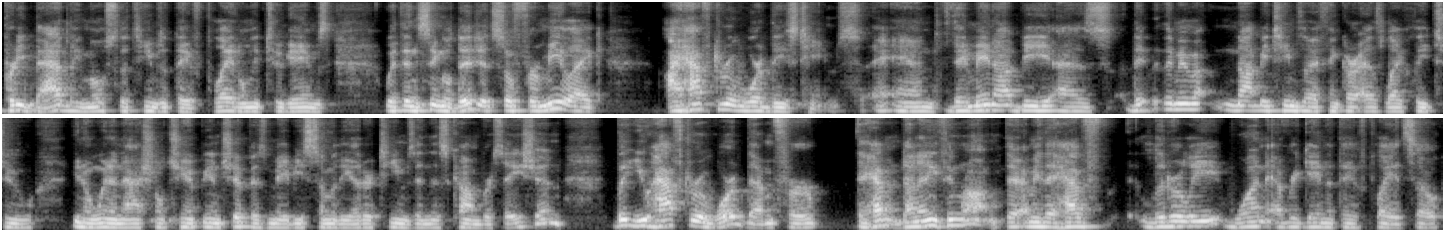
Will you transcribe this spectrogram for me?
pretty badly most of the teams that they've played, only two games within single digits. So for me, like I have to reward these teams, and they may not be as they, they, may not be teams that I think are as likely to you know win a national championship as maybe some of the other teams in this conversation. But you have to reward them for they haven't done anything wrong. They're, I mean, they have literally won every game that they've played. So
